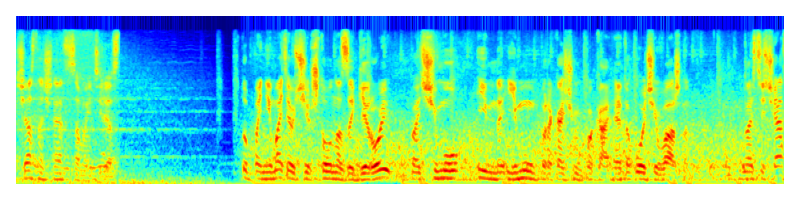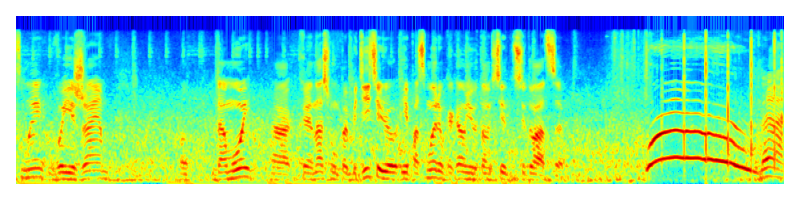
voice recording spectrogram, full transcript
Сейчас начинается самое интересное. Чтобы понимать вообще, что у нас за герой, почему именно ему прокачиваем ПК, это очень важно. Ну а сейчас мы выезжаем домой э, к нашему победителю и посмотрим, какая у него там си- ситуация. Да.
